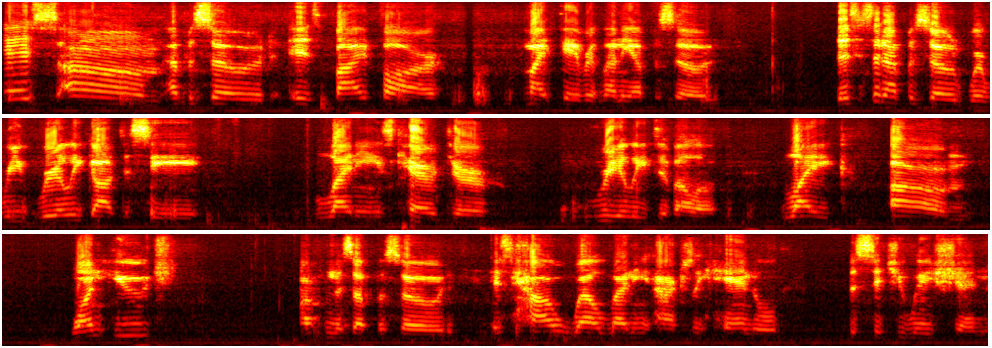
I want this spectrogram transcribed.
This um, episode is by far my favorite Leni episode. This is an episode where we really got to see Leni's character really develop. Like, um, one huge part from this episode is how well Leni actually handled the situation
